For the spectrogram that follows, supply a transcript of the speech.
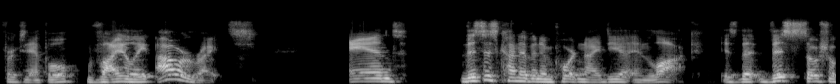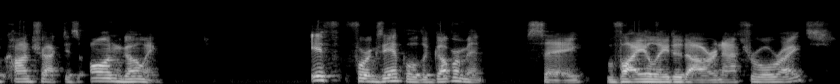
for example, violate our rights. And this is kind of an important idea in Locke is that this social contract is ongoing. If, for example, the government, say, violated our natural rights,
